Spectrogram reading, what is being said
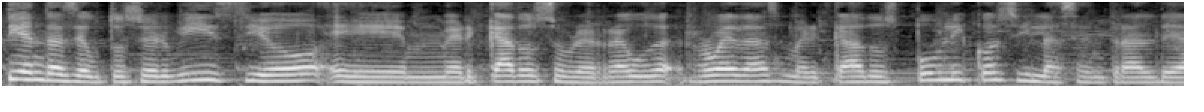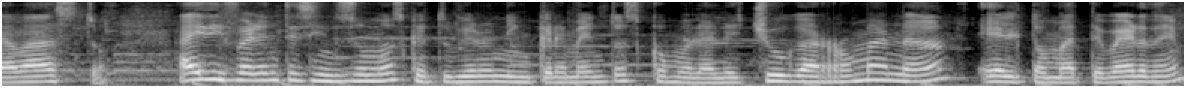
tiendas de autoservicio, eh, mercados sobre ruedas, mercados públicos y la central de abasto. Hay diferentes insumos que tuvieron incrementos como la lechuga romana, el tomate verde,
